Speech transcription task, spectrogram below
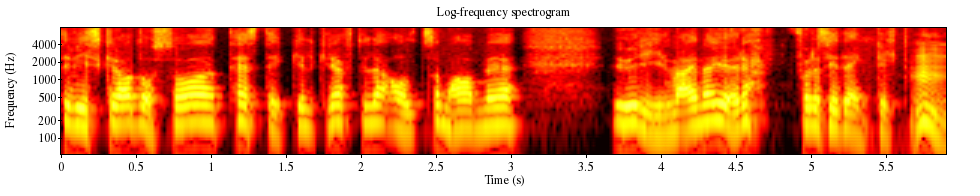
til viss grad også testikkelkreft, eller alt som har med urinveien å gjøre, for å si det enkelt. Mm.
